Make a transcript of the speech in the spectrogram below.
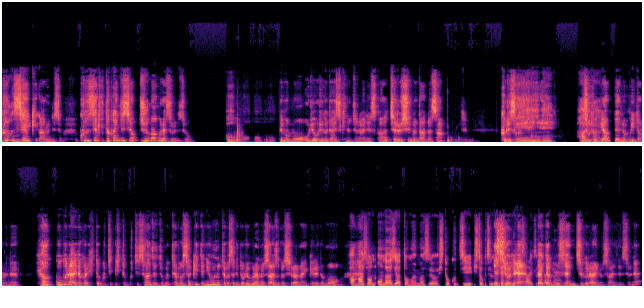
燻製機があるんですよ。燻製機って高いんですよ。10万ぐらいするんですよ。ほうほうほうほう。でももうお料理が大好きなんじゃないですか？チェルシーの旦那さん。クリス君。ええはい、それではい。やってんの見たらね、100個ぐらい、だから一口、一口サイズっていうのが手羽先って日本の手羽先どれぐらいのサイズか知らないけれども、あ、まあ、そん同じやと思いますよ。一口、一口ですよね。だいたい5ぐらセンチぐらいのサイズですよね。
